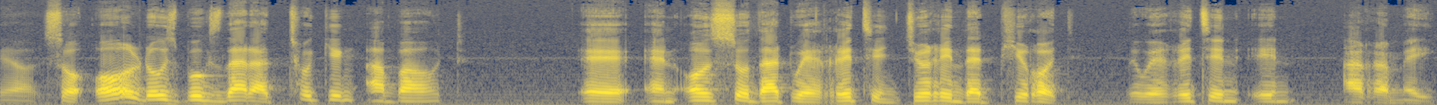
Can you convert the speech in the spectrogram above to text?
Yeah. So all those books that are talking about, uh, and also that were written during that period, they were written in Aramaic.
